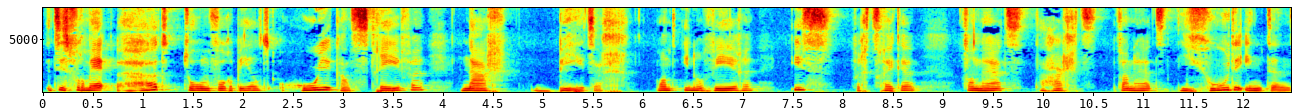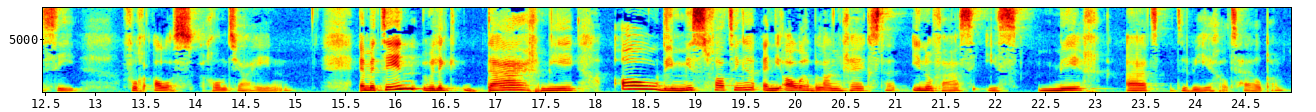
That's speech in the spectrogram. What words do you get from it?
Het is voor mij het toonvoorbeeld hoe je kan streven naar beter. Want innoveren is vertrekken vanuit de hart, vanuit die goede intentie voor alles rond jou heen. En meteen wil ik daarmee al die misvattingen en die allerbelangrijkste innovatie is meer uit de wereld helpen.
